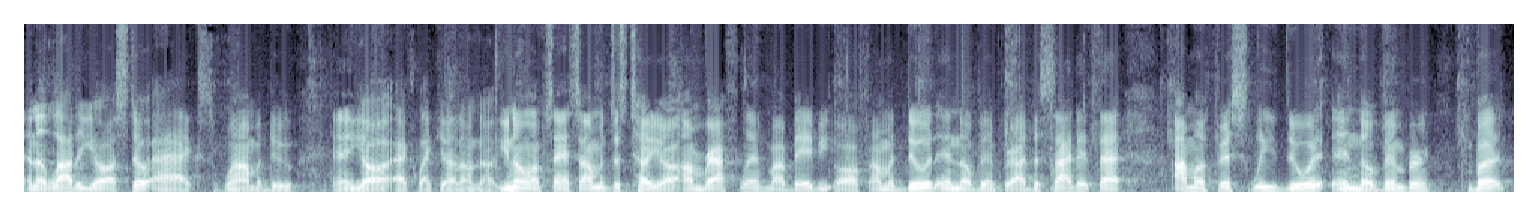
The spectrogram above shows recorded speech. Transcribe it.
and a lot of y'all still ask what I'm gonna do, and y'all act like y'all don't know. You know what I'm saying? So I'm gonna just tell y'all, I'm raffling my baby off. I'm gonna do it in November. I decided that I'm officially do it in November, but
